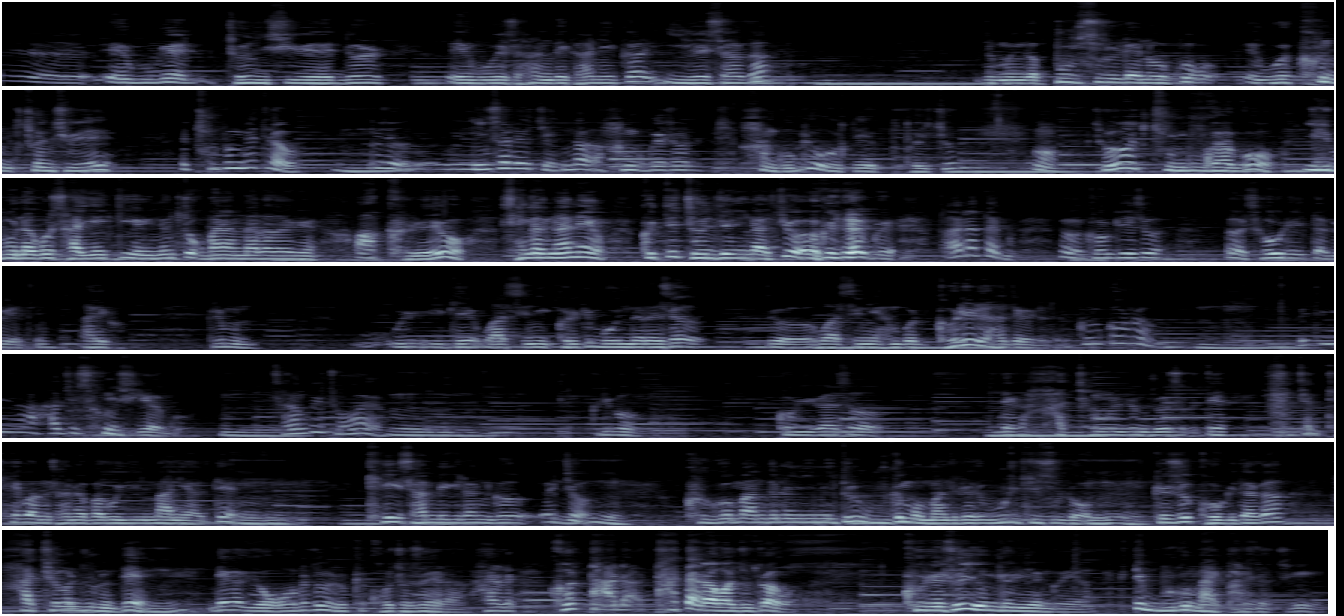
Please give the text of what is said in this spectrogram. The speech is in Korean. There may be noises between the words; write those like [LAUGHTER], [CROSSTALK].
에, 외국의 전시회들 외국에서 하는데 가니까 이 회사가 이제 뭔가 부스를 내놓고 외국의 큰 전시회에 출품했더라고. 그래서 인사를 했지. 나 한국에서 한국이 어디에 붙어 있죠? 어, 저 중국하고 일본하고 사이에 끼어 있는 조그마한 나라다. 아 그래요? 생각나네요. 그때 전쟁이 났죠. [LAUGHS] 그러더라고요. 알았다고. 어, 거기에서 어, 서울에 있다 그랬더니 아이고 그러면 우리 이렇게 왔으니 그렇게 먼 나라에서 저 왔으니 한번 거래를 하자 그러더라고. 그 그러라고. 음, 그랬더니 아주 성실하고 음, 사람들이 좋아요. 음, 그리고 거기 가서 내가 하청을 좀 줘서 그때 한참 태광 산업하고 일 많이 할때 음, K300이라는 거 있죠? 음, 그거 만드는 유닛들을 우리가 못 만들거든 우리 기술로 음, 음. 그래서 거기다가 하청을 주는데 음. 내가 요거를 좀 이렇게 고쳐서 해라 그걸 다, 다 따라와 주더라고 그래서 연결이 된 거예요. 그때 물건 많이 팔아줬지.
